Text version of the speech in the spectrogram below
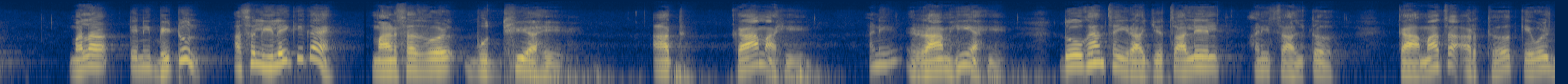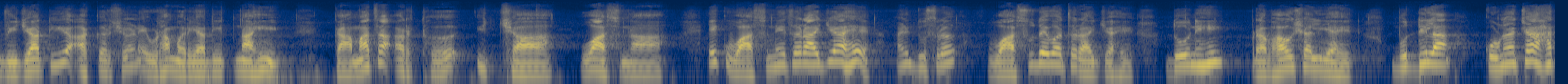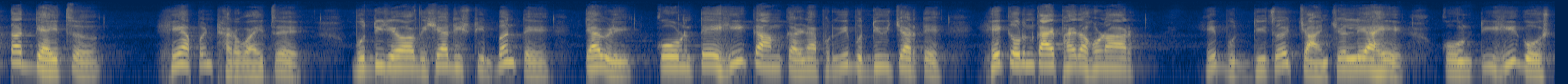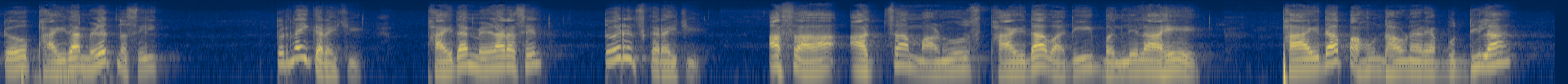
मला त्यांनी भेटून असं लिहिलं आहे की काय? माणसाजवळ बुद्धी आहे आत काम आहे आणि रामही आहे. दोघांचंही राज्य चालेल आणि चालतं. कामाचा अर्थ केवळ विजातीय आकर्षण एवढा मर्यादित नाही. कामाचा अर्थ इच्छा वासना. एक वासनेचं राज्य आहे आणि दुसरं वासुदेवाचं राज्य आहे. दोन्ही प्रभावशाली आहेत. बुद्धीला कोणाच्या हातात द्यायचं हे आपण ठरवायचं आहे बुद्धी जेव्हा विषयाधिष्ठित बनते त्यावेळी कोणतेही काम करण्यापूर्वी बुद्धी विचारते हे करून काय फायदा होणार? हे बुद्धीचं चांचल्य आहे. कोणतीही गोष्ट फायदा मिळत नसेल तर नाही करायची. फायदा मिळणार असेल तरच करायची. असा आजचा माणूस फायदावादी बनलेला आहे. फायदा पाहून धावणाऱ्या बुद्धीला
